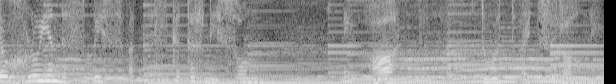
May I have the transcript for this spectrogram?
Jou gloeiende spies wat skitter in die son nie haat en dood uitstraal nie.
